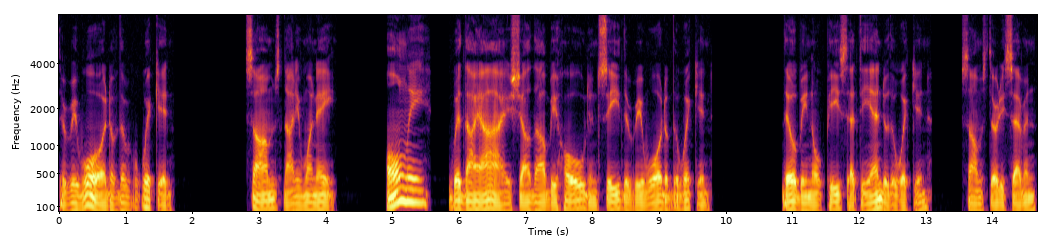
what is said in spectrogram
the reward of the wicked. Psalms 91:8 Only with thy eyes shalt thou behold and see the reward of the wicked. There will be no peace at the end of the wicked. Psalms 37,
